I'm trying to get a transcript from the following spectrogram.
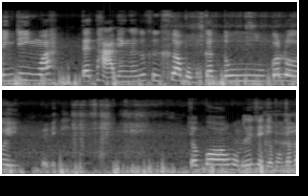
จริงๆวะแต่ถามอย่างหนึงก็คือเครื่องผมมันกระตูกก็เลยเป็นแบบนี้จะบอกผมเล่นเสร็จเดี๋ยวผมจะไป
